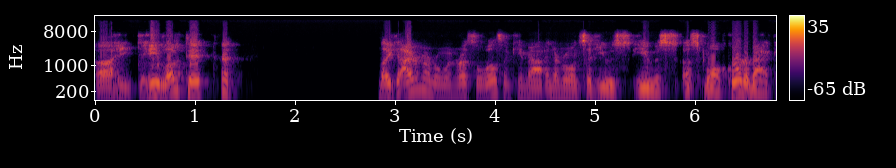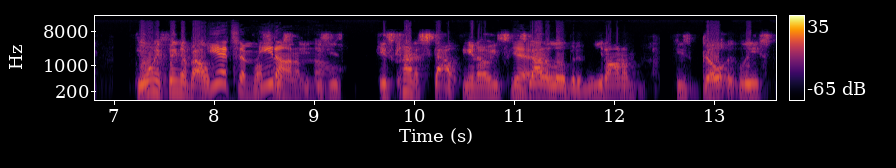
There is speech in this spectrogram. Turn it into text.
Uh, he he looked it. like I remember when Russell Wilson came out and everyone said he was he was a small quarterback. The only thing about He had some Russell meat on him though. he's he's kind of stout. You know, he's he's Yeah. got a little bit of meat on him. He's built at least.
